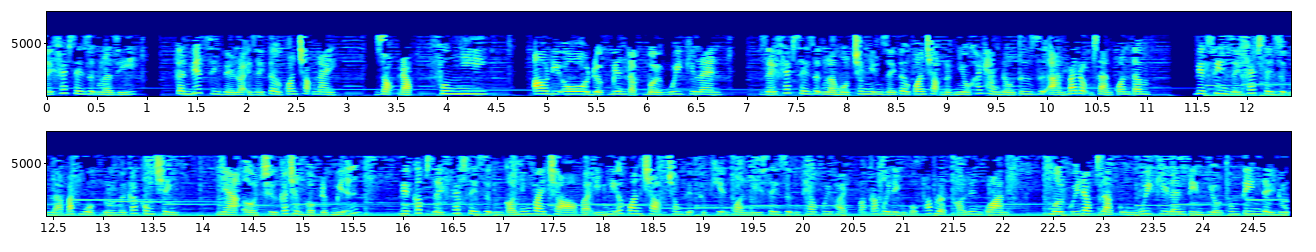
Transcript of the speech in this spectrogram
Giấy phép xây dựng là gì? Cần biết gì về loại giấy tờ quan trọng này? Giọng đọc Phương Nhi Audio được biên tập bởi Wikiland Giấy phép xây dựng là một trong những giấy tờ quan trọng được nhiều khách hàng đầu tư dự án bất động sản quan tâm. Việc xin giấy phép xây dựng là bắt buộc đối với các công trình, nhà ở trừ các trường hợp được miễn. Việc cấp giấy phép xây dựng có những vai trò và ý nghĩa quan trọng trong việc thực hiện quản lý xây dựng theo quy hoạch và các quy định của pháp luật có liên quan. Mời quý độc giả cùng Wikiland tìm hiểu thông tin đầy đủ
